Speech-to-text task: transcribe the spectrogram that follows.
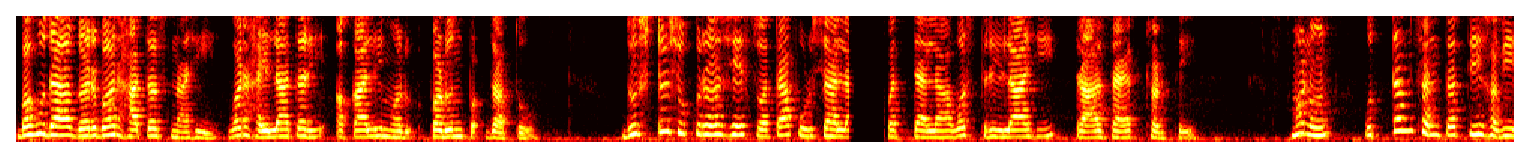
बहुधा गर्भ राहतच नाही व राहिला तरी अकाली पडून जातो. दुष्ट शुक्र हे स्वतः पुरुषाला पत्याला व स्त्रीलाही त्रासदायक ठरते. म्हणून उत्तम संतती हवी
